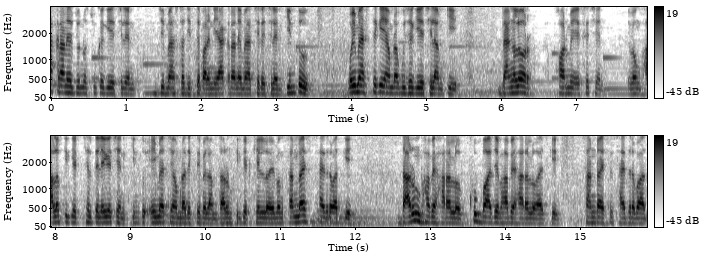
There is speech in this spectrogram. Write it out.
এক রানের জন্য চুকে গিয়েছিলেন যে ম্যাচটা জিততে পারেনি, এক রানে ম্যাচ হেরেছিলেন। কিন্তু ওই ম্যাচ থেকেই আমরা বুঝে গিয়েছিলাম কি ব্যাঙ্গালোর ফর্মে এসেছেন এবং ভালো ক্রিকেট খেলতে লেগেছেন, কিন্তু এই ম্যাচে আমরা দেখতে পেলাম দারুণ ক্রিকেট খেললো এবং সানরাইজার্স হায়দ্রাবাদকে দারুণভাবে হারালো, খুব বাজেভাবে হারালো আজকে সানরাইজার্স হায়দ্রাবাদ।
